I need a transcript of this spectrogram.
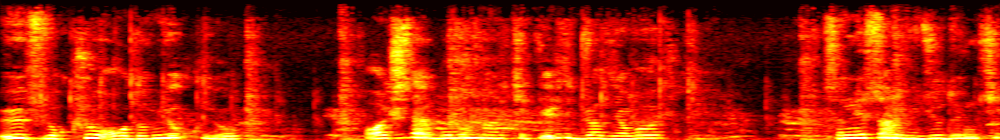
Üf yakıyor adamı yakıyor. Arkadaşlar bunun hareketleri de biraz yavaş. Sanıyorsam vücudundaki,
